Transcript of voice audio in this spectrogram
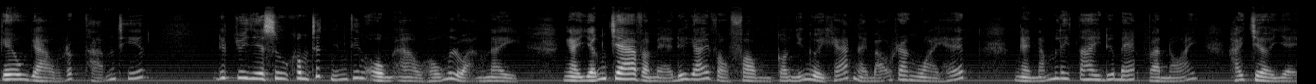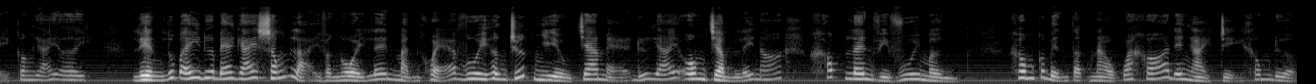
kêu gào rất thảm thiết. Đức Chúa Giêsu không thích những tiếng ồn ào hỗn loạn này. Ngài dẫn cha và mẹ đứa gái vào phòng, còn những người khác Ngài bảo ra ngoài hết. Ngài nắm lấy tay đứa bé và nói, hãy chờ dậy con gái ơi. Liền lúc ấy đứa bé gái sống lại và ngồi lên mạnh khỏe vui hơn trước nhiều. Cha mẹ đứa gái ôm chầm lấy nó, khóc lên vì vui mừng. Không có bệnh tật nào quá khó để Ngài trị không được.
